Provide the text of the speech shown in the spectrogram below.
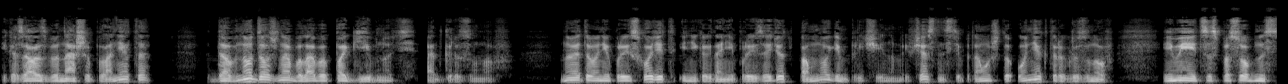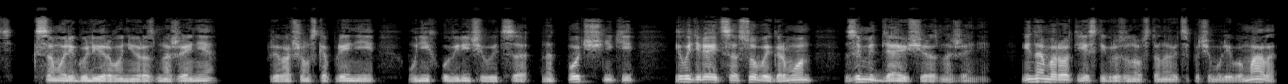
И, казалось бы, наша планета давно должна была бы погибнуть от грызунов. Но этого не происходит и никогда не произойдет по многим причинам, и в частности потому, что у некоторых грызунов имеется способность к саморегулированию размножения, при большом скоплении у них увеличиваются надпочечники и выделяется особый гормон, замедляющий размножение. И наоборот, если грызунов становится почему-либо мало,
